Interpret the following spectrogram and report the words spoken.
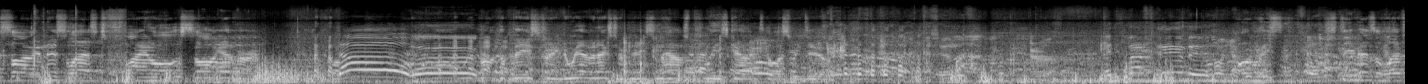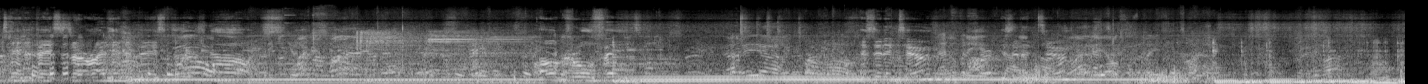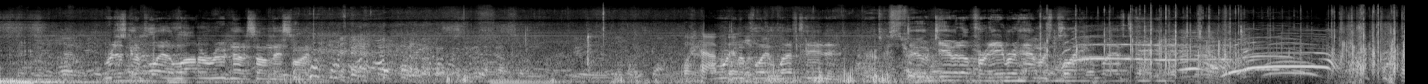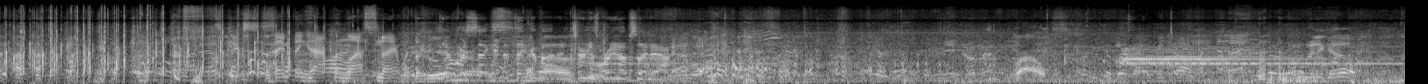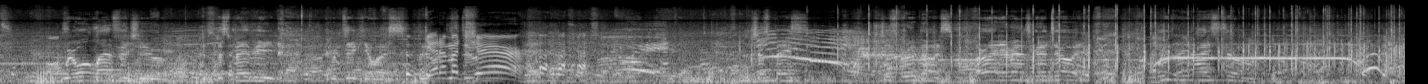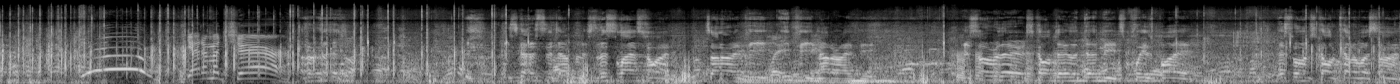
Last song in this last final song ever. No! On the bass string. Do we have an extra bass in the house? Please, God, tell us we do. It's left-handed. Only Steve has a left-handed bass. It's our right-handed bass. Please, no. Oh, cruel fate. Uh, Is it in tune? Is it in tune? We're just gonna play a lot of root notes on this one. What happened? We're gonna play left-handed. Dude, give it up for Abraham who's playing left-handed. Same thing happened last night with the Give him a second to think about it and turn his brain upside down. Wow. Way to go. We won't laugh at you. This may be ridiculous. Get him a chair! Just bass. Just root notes. All right, everyone's gonna do it. Please be nice to him. Get him a chair! All right. He's got to sit down for this. This last one. It's on our IP. EP, not our IP. It's over there. It's called Day of the Deadbeats. Please buy it. This one's called Karabasan.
